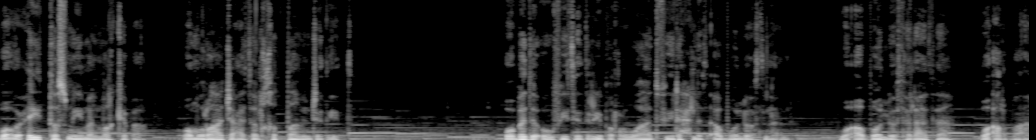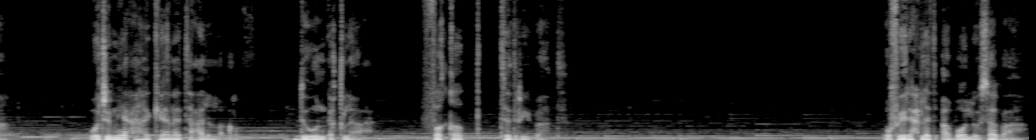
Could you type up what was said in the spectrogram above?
وأعيد تصميم المركبة ومراجعة الخطة من جديد. وبدأوا في تدريب الرواد في رحلة أبولو 2 وأبولو 3 و4 وجميعها كانت على الأرض دون إقلاع فقط تدريبات. وفي رحلة أبولو 7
